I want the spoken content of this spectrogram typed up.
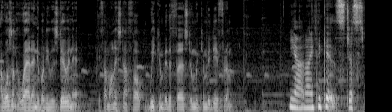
I wasn't aware anybody was doing it. If I'm honest, I thought we can be the first and we can be different. Yeah, and I think it's just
